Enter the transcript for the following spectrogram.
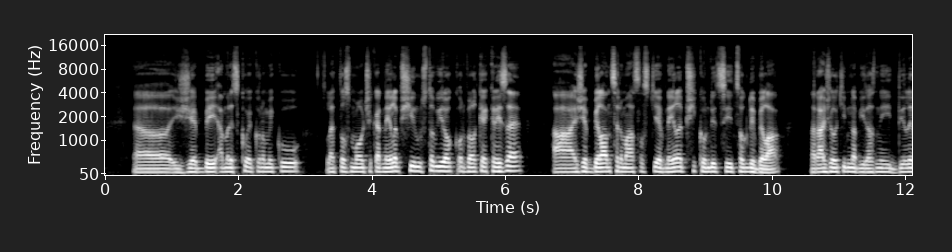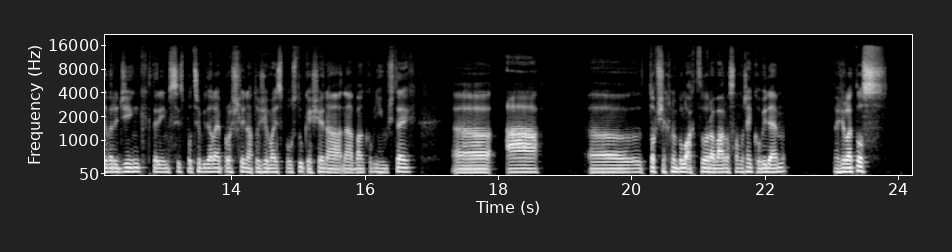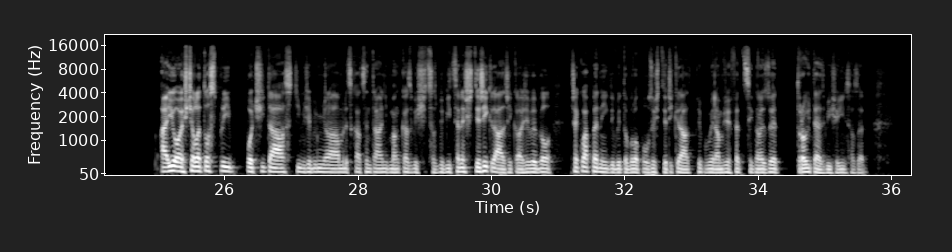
Eh, že by americkou ekonomiku letos mohl čekat nejlepší růstový rok od velké krize a že bilance domácnosti je v nejlepší kondici, co kdy byla. Narážel tím na výrazný deleveraging, kterým si spotřebitelé prošli na to, že mají spoustu keše na, na bankovních účtech uh, a uh, to všechno bylo akcelerováno samozřejmě covidem. Takže letos a jo, ještě letos prý počítá s tím, že by měla americká centrální banka zvýšit sazby více než čtyřikrát. Říkal, že by byl překvapený, kdyby to bylo pouze čtyřikrát. Připomínám, že Fed signalizuje trojité zvýšení sazeb.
